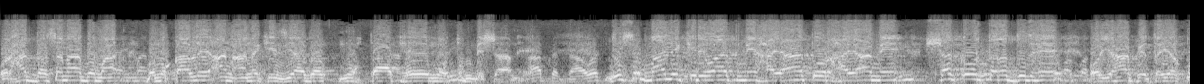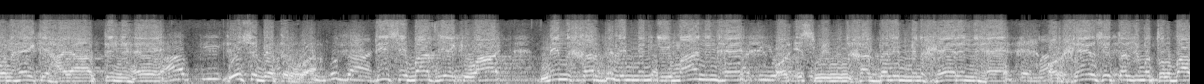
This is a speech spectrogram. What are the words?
اور حد دسنا بمقابلے ان آنا کی زیادہ محتاط ہے محتم نشان ہے۔ دوسرے مالک کی روایت میں حیات اور حیا میں شک اور تردد ہے اور یہاں پہ تیقن ہے کہ حیاتن ہے۔ یہ سے بہتر ہوا۔ تیسری بات یہ کہ وہاں من خردل من ایمان ہے اور اس میں من خردل من خیر ہے۔ اور خیر سے ترجمہ طلبا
